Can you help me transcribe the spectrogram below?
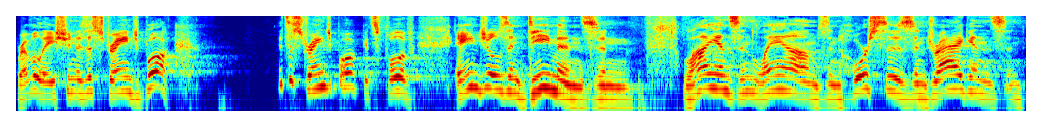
Revelation is a strange book. It's a strange book. It's full of angels and demons and lions and lambs and horses and dragons and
